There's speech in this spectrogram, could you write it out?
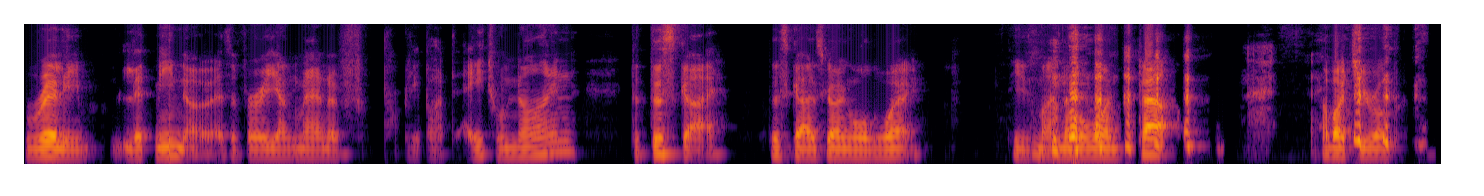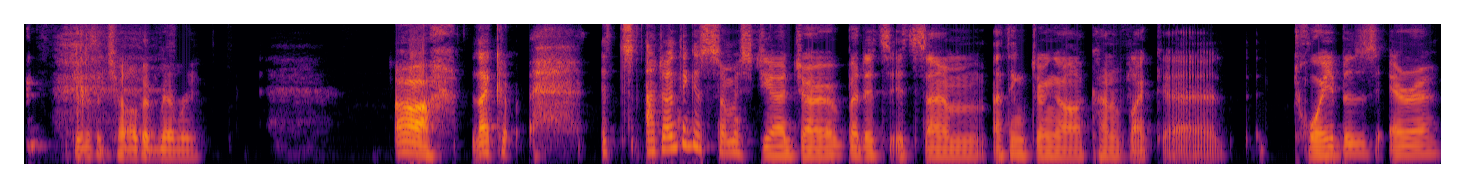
really let me know as a very young man of probably about eight or nine that this guy, this guy's going all the way. He's my number one pal. How about you, Rob? Give us a childhood memory. Oh, like it's. I don't think it's so much GI Joe, but it's it's. Um, I think during our kind of like uh, Toy Biz era,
